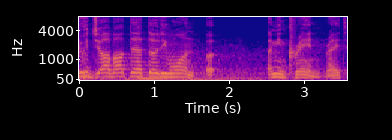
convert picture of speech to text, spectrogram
Good job out there, 31. Uh, I mean Crane, right?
